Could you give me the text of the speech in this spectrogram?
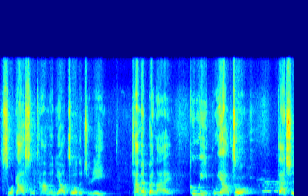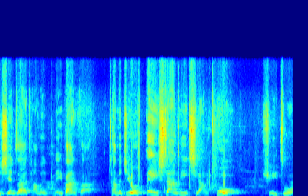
所告诉他们要做的旨意。他们本来故意不要做，但是现在他们没办法。他们就被上帝强迫去做。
